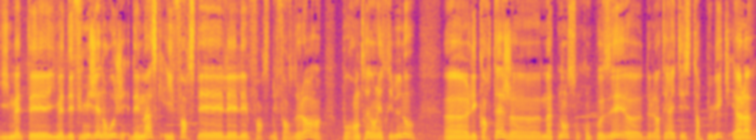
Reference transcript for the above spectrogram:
Ils mettent des, fumigènes rouges, des masques, et ils forcent les, forces, de l'ordre pour rentrer dans les tribunaux. Euh, les cortèges, maintenant, sont composés de l'intégralité du secteur public et à la,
